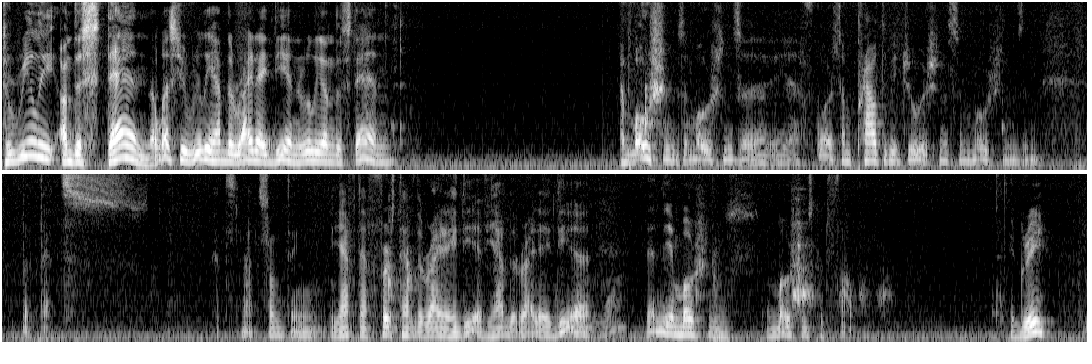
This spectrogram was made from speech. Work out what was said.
To really understand, unless you really have the right idea and really understand, emotions, emotions. Uh, yeah, of course, I'm proud to be Jewish, and some emotions, and but that's that's not something you have to have first have the right idea. If you have the right idea, then the emotions emotions could follow. Agree?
